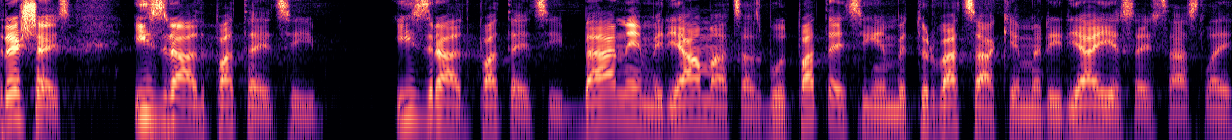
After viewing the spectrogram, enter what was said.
Trešais - izrāda pateicību. Izrāda pateicību. Bērniem ir jāmācās būt pateicīgiem, bet tur vecākiem arī ir jāiesaistās, lai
